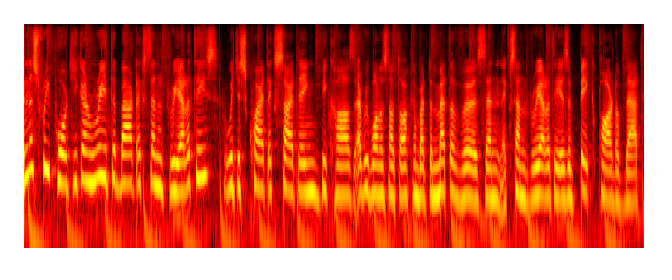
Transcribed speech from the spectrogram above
In this report, you can read about extended realities, which is quite exciting because everyone is now talking about the metaverse and extended reality is a big part of that.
